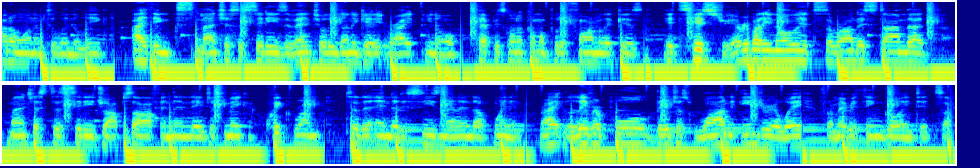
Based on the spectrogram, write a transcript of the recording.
I don't want them to win the league. I think Manchester City is eventually going to get it right. You know, Pep is going to come up with a formula because it's history. Everybody knows it's around this time that Manchester City drops off and then they just make a quick run to the end of the season and end up winning, right? Liverpool, they're just one injury away from everything going tits up.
